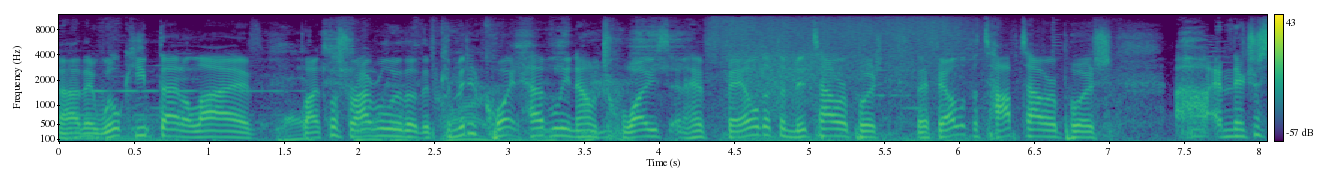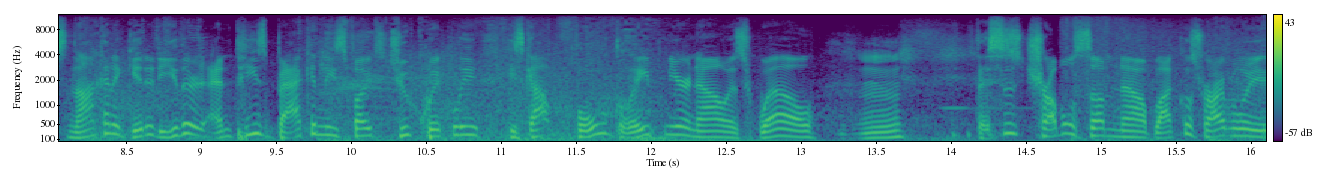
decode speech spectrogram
Uh, they will keep that alive. Blacklist Rivalry, though, they've committed quite heavily now twice and have failed at the mid tower push. They failed at the top tower push. Uh, and they're just not going to get it either. NP's back in these fights too quickly. He's got full Gleipnir now as well. This is troublesome now. Blacklist Rivalry,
